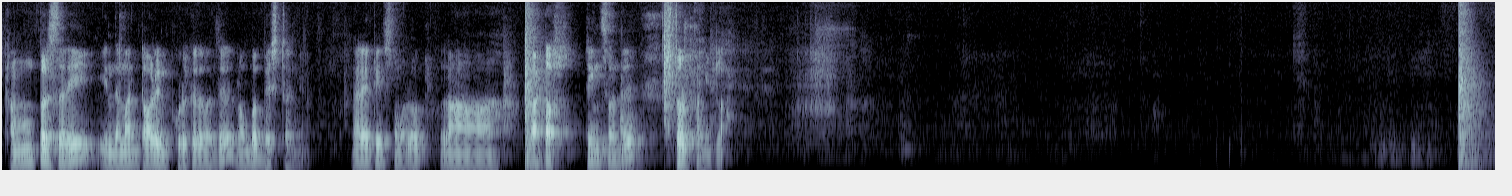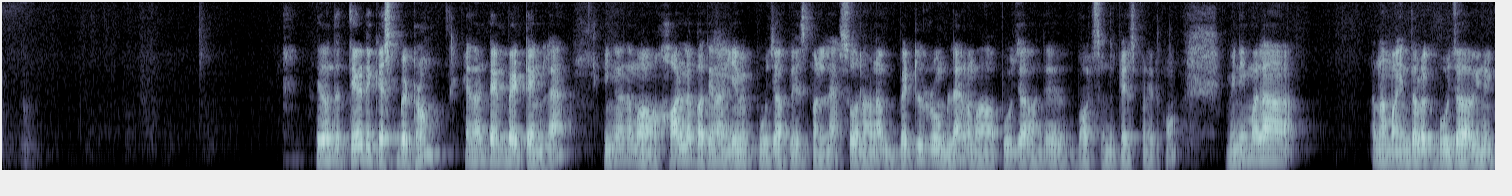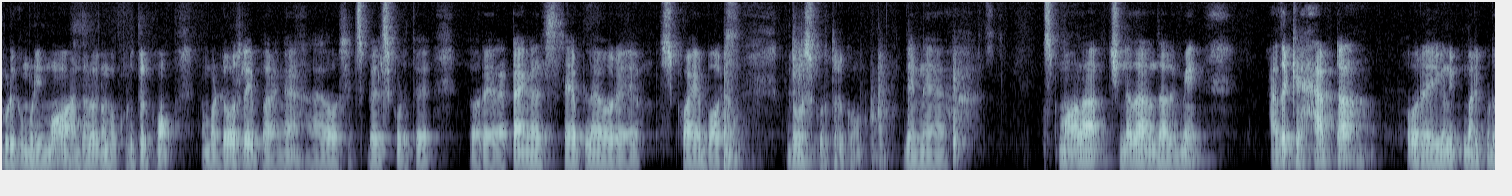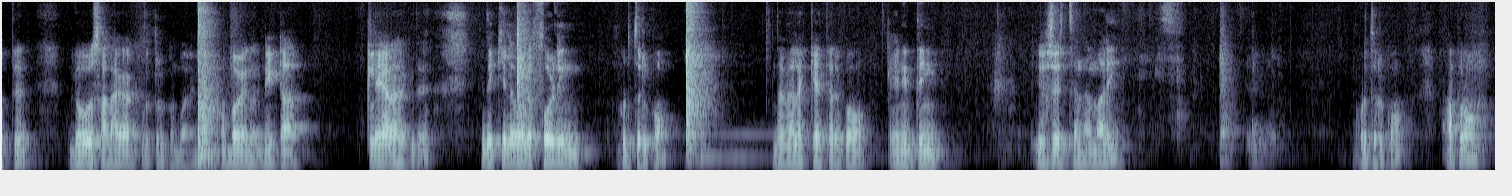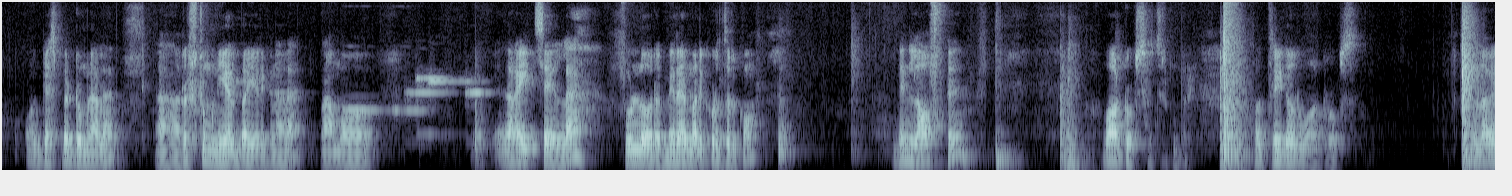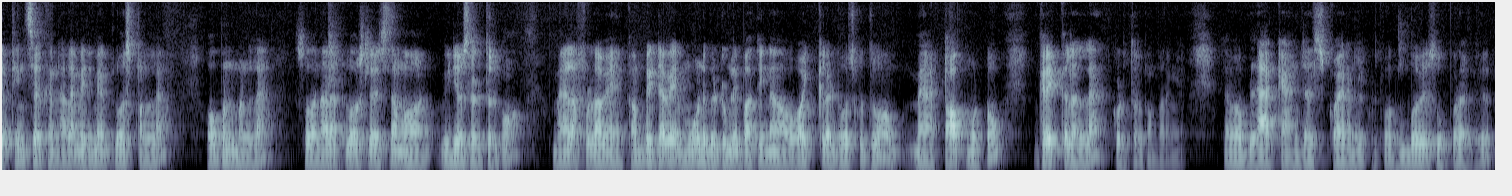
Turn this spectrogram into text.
கம்பல்சரி இந்த மாதிரி டாய்லெட் கொடுக்குறது வந்து ரொம்ப பெஸ்ட்டுங்க நிறைய திங்ஸ் நம்ம லாட் ஆஃப் திங்ஸ் வந்து ஸ்டோர் பண்ணிக்கலாம். இது வந்து தேர்டு கெஸ்ட் பெட்ரூம் இது வந்து டென் பை டெனில் இங்கே வந்து நம்ம ஹாலில் பார்த்தீங்கன்னா எங்கேயுமே பூஜா ப்ளேஸ் பண்ணல. ஸோ அதனால் பெட்ரூமில் நம்ம பூஜா வந்து பாக்ஸ் வந்து ப்ளேஸ் பண்ணியிருக்கோம் மினிமலாக நம்ம எந்த அளவுக்கு பூஜா யூனிட் கொடுக்க முடியுமோ அந்தளவுக்கு நம்ம கொடுத்துருக்கோம். நம்ம டோர்ஸ்லேயே பாருங்கள் அழகாக ஒரு சிக்ஸ் பெல்ஸ் கொடுத்து ஒரு ரெக்டாங்கிள் ஷேப்பில் ஒரு ஸ்கொயர் பாக்ஸ் டோர்ஸ் கொடுத்துருக்கோம். தென் ஸ்மாலாக சின்னதாக இருந்தாலுமே அதுக்கு ஹேப்டாக ஒரு யூனிட் மாதிரி கொடுத்து டோர்ஸ் அழகாக கொடுத்துருக்கோம் பாருங்கள் ரொம்பவே நீட்டாக கிளியராக இருக்குது. இது கீழே ஒரு ஃபோல்டிங் கொடுத்துருக்கோம். இந்த வேலைக்கு ஏற்றிருக்கோம் எனி திங் யூசேஜ் தகுந்த மாதிரி கொடுத்துருக்கோம். அப்புறம் கெஸ்ட் பெட்ரூம்னால ரெஸ்ட் ரூம் நியர்பை இருக்கனால நாம் ரைட் சைடில் ஃபுல் ஒரு மிரர் மாதிரி கொடுத்துருக்கோம். தென் லாஃப்ட்டு வார்ட்ரோப்ஸ் வச்சுருக்கோம் பாருங்க. ஒரு த்ரீ டோர் வாட்ரூப்ஸ் ஃபுல்லாகவே திங்ஸ் இருக்கிறதுனால எதுவுமே க்ளோஸ் பண்ணல ஓப்பன் பண்ணல. ஸோ அதனால் க்ளோஸில் வச்சு தான் நம்ம வீடியோஸ் எடுத்திருக்கோம். மேலே ஃபுல்லாகவே கம்ப்ளீட்டாகவே மூணு பெட்ரூம்லேயும் பார்த்தீங்கன்னா ஒயிட் கலர் டோர்ஸ் கொடுத்துருவோம். மே டாப் மட்டும் கிரே கலரில் கொடுத்துருக்கோம் பாருங்கள் நம்ம பிளாக் ஹேண்டில் ஸ்கொயர் ஹேண்டில் கொடுத்தோம் ரொம்பவே சூப்பராக இருக்குது.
